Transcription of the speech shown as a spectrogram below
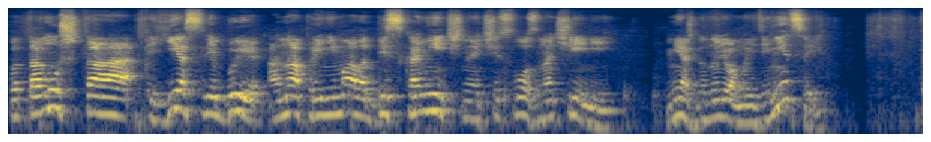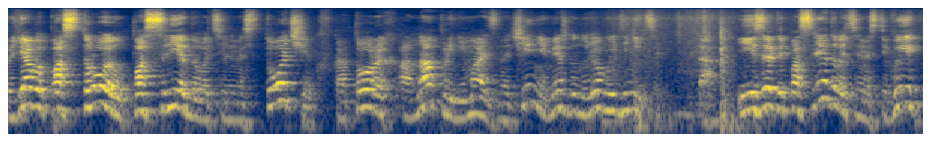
Потому что если бы она принимала бесконечное число значений между нулем и единицей, то я бы построил последовательность точек, в которых она принимает значение между нулем и единицей. Да. И из этой последовательности вы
